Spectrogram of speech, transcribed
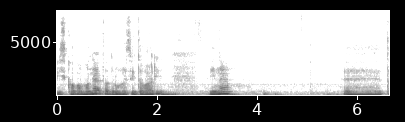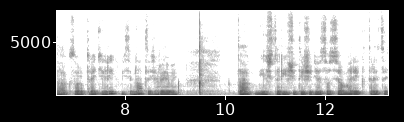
військова монета, Друга світова війна. Е, так, 43 рік, 18 гривень. Так, більш старіший 1907 рік 30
